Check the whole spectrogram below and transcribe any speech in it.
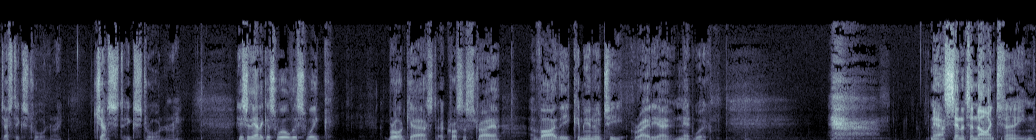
Just extraordinary just extraordinary. This is the Anarchist World this week, broadcast across Australia via the Community Radio Network. Now, Senator 19,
